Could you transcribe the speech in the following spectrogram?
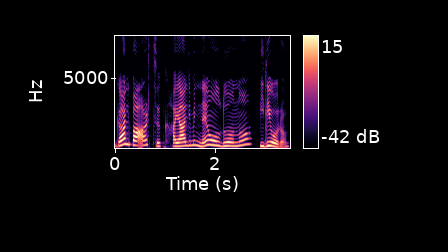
galiba artık hayalimin ne olduğunu biliyorum.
